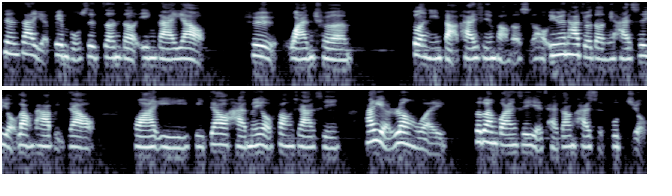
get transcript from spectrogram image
现在也并不是真的应该要去完全。对你打开心房的时候，因为他觉得你还是有让他比较怀疑，比较还没有放下心。他也认为这段关系也才刚开始不久，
